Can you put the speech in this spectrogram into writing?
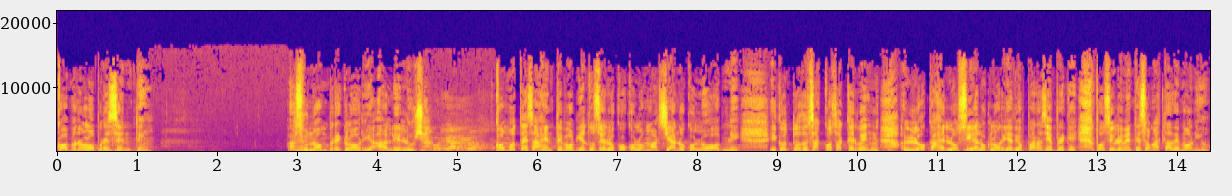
cómo nos lo presenten. A su nombre, gloria, aleluya. ¿Cómo está esa gente volviéndose loco con los marcianos, con los ovnis y con todas esas cosas que ven locas en los cielos, gloria a Dios para siempre, que posiblemente son hasta demonios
